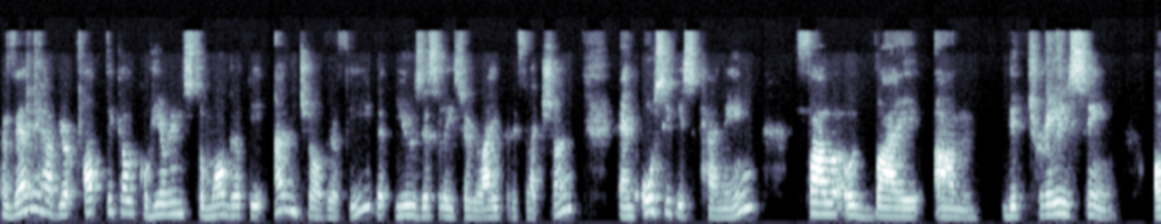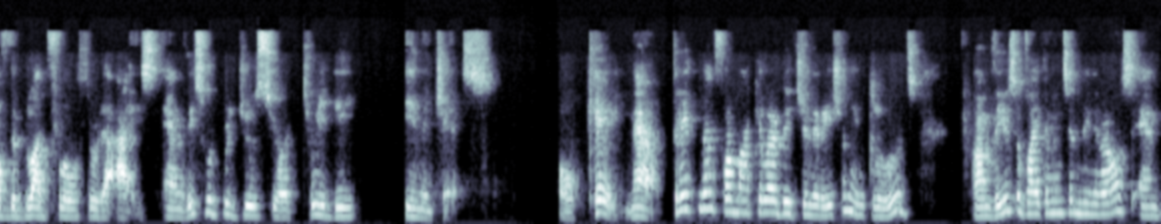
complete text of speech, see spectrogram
And then you have your optical coherence tomography angiography that uses laser light reflection and OCT scanning, followed by um, the tracing of the blood flow through the eyes. And this would produce your 3D images. Okay, now treatment for macular degeneration includes um, the use of vitamins and minerals and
